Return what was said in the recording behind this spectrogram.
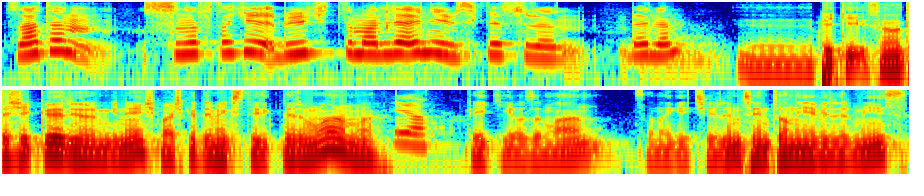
Zaten sınıftaki büyük ihtimalle en iyi bisiklet süren benim. Ee, peki sana teşekkür ediyorum Güneş. Başka demek istediklerin var mı? Yok. Peki o zaman sana geçelim. Seni tanıyabilir miyiz?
